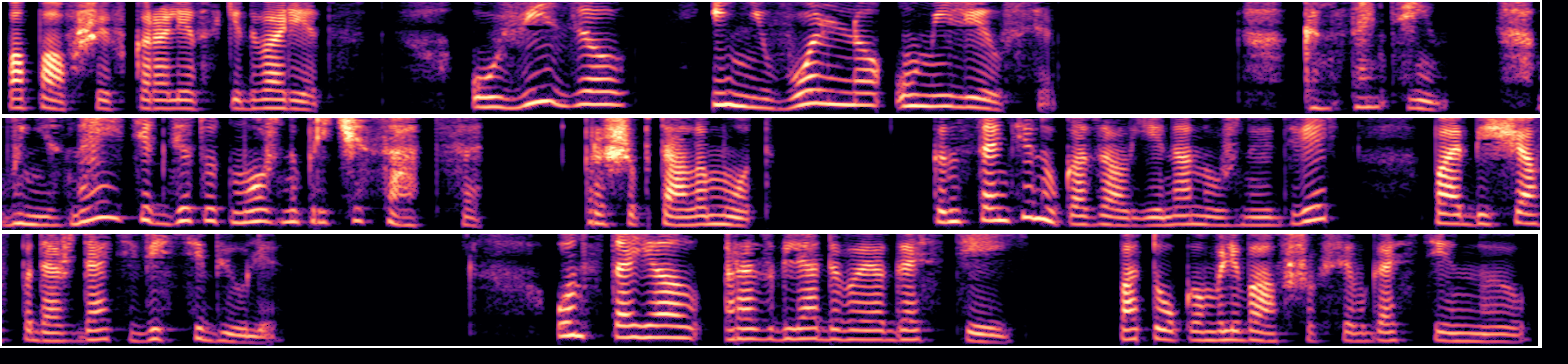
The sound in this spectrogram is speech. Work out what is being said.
попавшей в королевский дворец. Увидел и невольно умилился. «Константин, вы не знаете, где тут можно причесаться?» — прошептала Мот. Константин указал ей на нужную дверь, пообещав подождать в вестибюле. Он стоял, разглядывая гостей, потоком вливавшихся в гостиную,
